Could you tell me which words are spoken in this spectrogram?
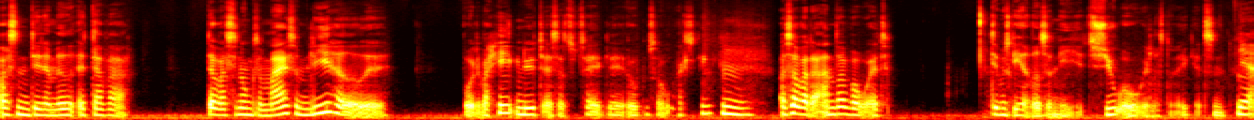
Og sådan det der med, at der var, der var sådan nogen som mig, som lige havde... Øh, hvor det var helt nyt, altså totalt øh, open source? Mm. Og så var der andre, hvor at det måske havde været sådan i syv år eller sådan noget, ikke? At sådan, Ja.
